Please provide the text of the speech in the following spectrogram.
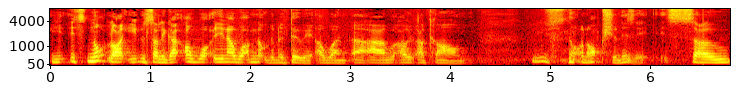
you it's not like you can suddenly go, oh, what, you know what, I'm not going to do it. I won't. Uh, I, I, can't. It's not an option, is it? It's so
